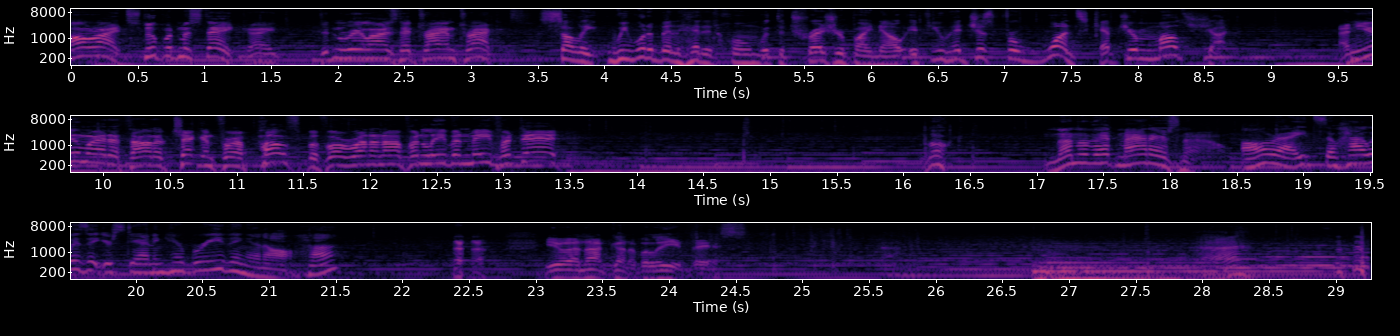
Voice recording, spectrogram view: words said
All right, stupid mistake. I didn't realize they'd try and track us. Sully, we would have been headed home with the treasure by now if you had just for once kept your mouth shut. And you might have thought of checking for a pulse before running off and leaving me for dead. Look, none of that matters now. All right, so how is it you're standing here breathing and all, huh? You are not gonna believe this. Huh?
